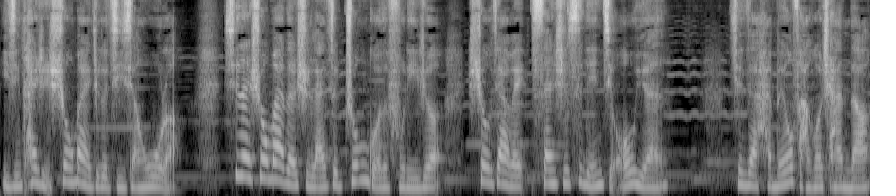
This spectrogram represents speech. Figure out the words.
已经开始售卖这个吉祥物了。现在售卖的是来自中国的弗里热，售价为三十四点九欧元。现在还没有法国产的，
